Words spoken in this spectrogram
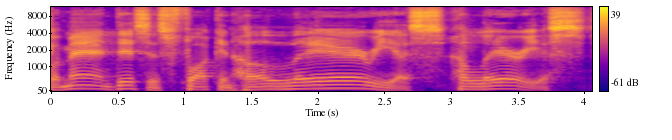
But man, this is fucking hilarious. Hilarious.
